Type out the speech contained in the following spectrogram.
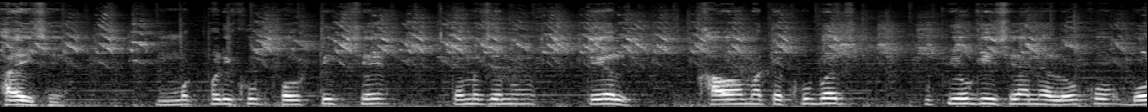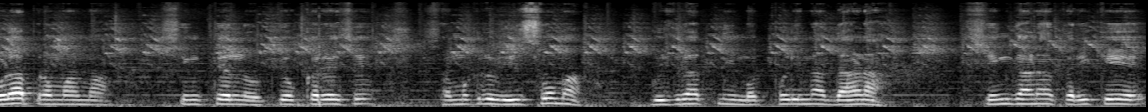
થાય છે. મગફળી ખૂબ પૌષ્ટિક છે તેમજ એનું તેલ ખાવા માટે ખૂબ જ ઉપયોગી છે અને લોકો બહોળા પ્રમાણમાં સિંગતેલનો ઉપયોગ કરે છે. સમગ્ર વિશ્વમાં ગુજરાતની મગફળીના દાણા સિંગદાણા તરીકે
